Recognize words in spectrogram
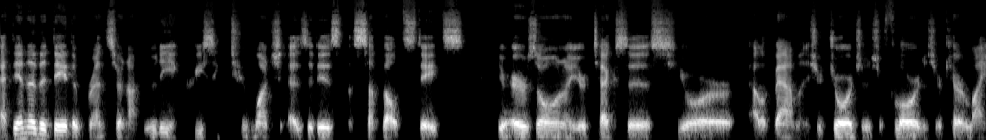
at the end of the day, the rents are not really increasing too much as it is in the Sunbelt states. Your Arizona, your Texas, your Alabamas, your Georgias, your Floridas, your Carolina.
